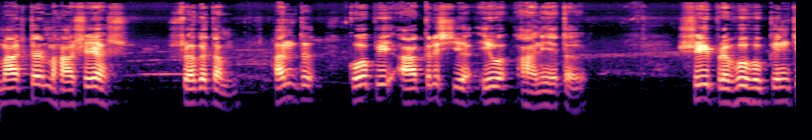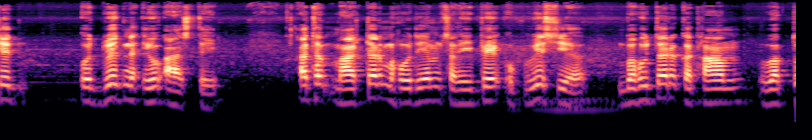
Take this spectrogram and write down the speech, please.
मास्टर महाशय स्वगत हंत कोपी आकृष्य इव आनीयत। श्री प्रभु किंचित उद्विग्न इव आस्ते। अथ मास्टर महोदय समीपे उपविश्य बहुतर कथा वक्त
